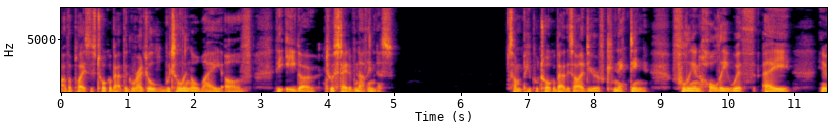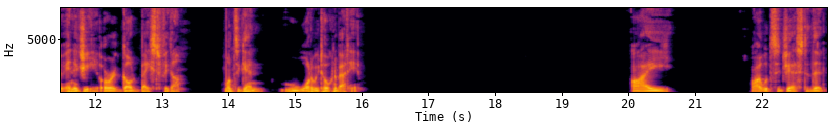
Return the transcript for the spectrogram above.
Other places talk about the gradual whittling away of the ego to a state of nothingness. Some people talk about this idea of connecting fully and wholly with a you know, energy or a God based figure. Once again, what are we talking about here? I I would suggest that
